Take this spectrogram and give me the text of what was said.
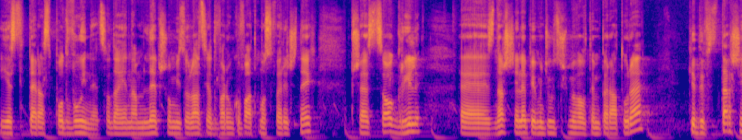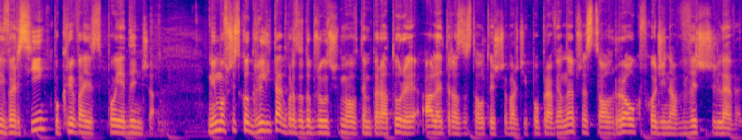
jest teraz podwójny, co daje nam lepszą izolację od warunków atmosferycznych, przez co grill e, znacznie lepiej będzie utrzymywał temperaturę, kiedy w starszej wersji pokrywa jest pojedyncza. Mimo wszystko grill i tak bardzo dobrze utrzymywał temperatury, ale teraz zostało to jeszcze bardziej poprawione, przez co Rogue wchodzi na wyższy level.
